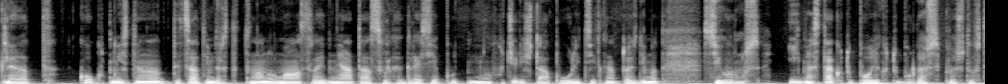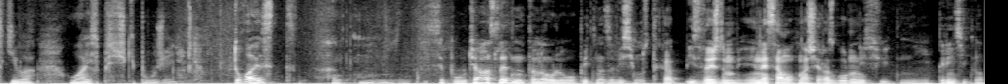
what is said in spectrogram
гледат колкото наистина децата им да растат една нормална среда и да няма тази свърхагресия по, в училища, по улици и така, т.е. да имат сигурност. И места като Поли, като Бургас се превръщат в такива лайси при всички положения. Тоест, се получава следната много любопитна зависимост. Така извеждам не само от нашия разговор, но и принципно.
